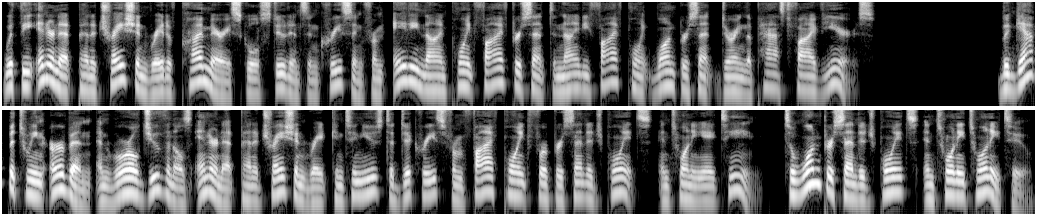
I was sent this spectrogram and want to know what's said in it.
with the internet penetration rate of primary school students increasing from 89.5% to 95.1% during the past five years. The gap between urban and rural juveniles' internet penetration rate continues to decrease from 5.4 percentage points in 2018 to 1 percentage points in 2022.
